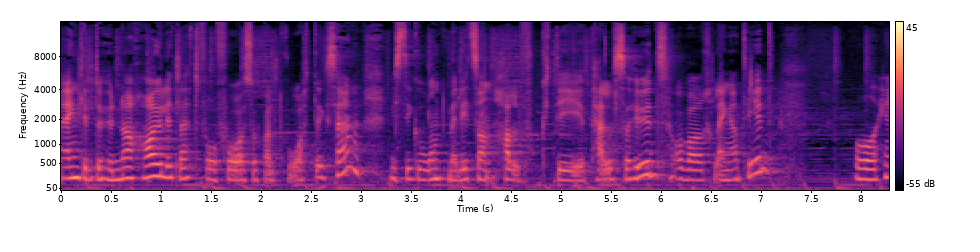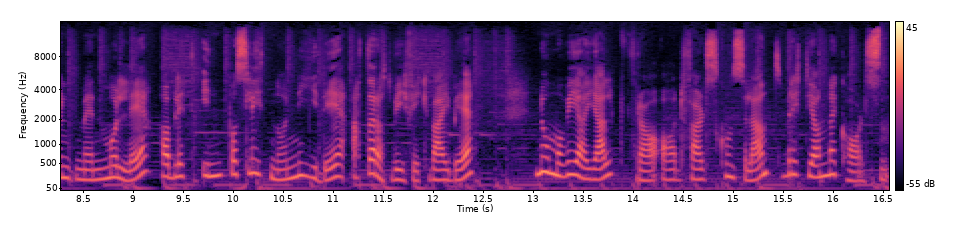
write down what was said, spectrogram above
Enkelte hunder har jo litt lett for å få såkalt våteksem hvis de går rundt med litt sånn halvfuktig pels og hud over lengre tid. Og hunden min Molly har blitt innpåsliten og needy etter at vi fikk baby. Nå må vi ha hjelp fra atferdskonsulent Britt Janne Karlsen.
